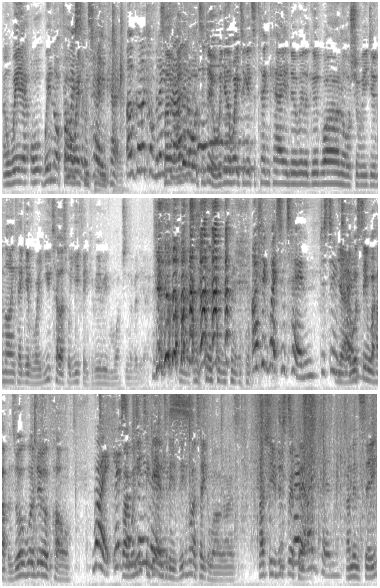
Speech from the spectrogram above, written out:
and we're we're not far Almost away from on 10k. Oh god, I can't believe So that. I don't know what to do. Are we going to wait to get to 10k and do a really good one, or should we do the 9k giveaway? You tell us what you think if you're even watching the video. I think wait till ten. Just do yeah, ten. we'll see what happens. We'll we'll do a poll. Right, let's Right, we undo need to get into these. These might take a while, guys. Actually, you just, Just rip tear it. open. and then see.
